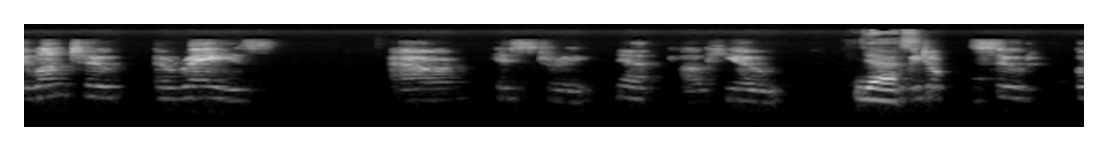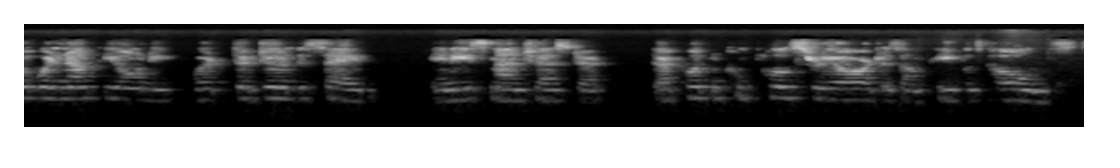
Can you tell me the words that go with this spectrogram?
They want to erase our history Yeah. of Hulme. yes, We don't suit, but we're not the only. We're, they're doing the same in East Manchester. They're putting compulsory orders on people's homes.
